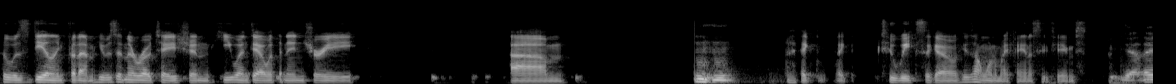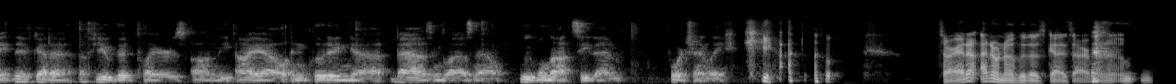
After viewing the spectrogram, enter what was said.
who was dealing for them. He was in their rotation. He went down with an injury. Um, mm-hmm. I think like two weeks ago. He's on one of my fantasy teams. Yeah, they they've got a, a few good players on the IL, including uh, Baz and Glasnow. We will not see them, fortunately. Yeah. Sorry, I don't I don't know who those guys are. But, um,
